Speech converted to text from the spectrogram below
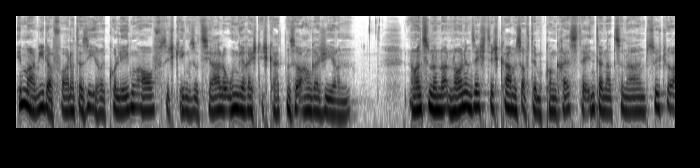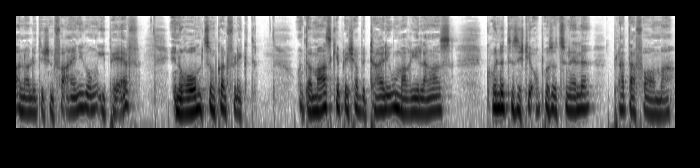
Immer wieder forderte sie ihre Kollegen auf, sich gegen soziale Ungerechtigkeiten zu engagieren. 1969 kam es auf dem Kongress der Internationalen Psychoanalytischen Vereinigung IPF in Rom zum Konflikt. Unter maßgeblicher Beteiligung Marie Langers gründete sich die oppositionelle Plataforma,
